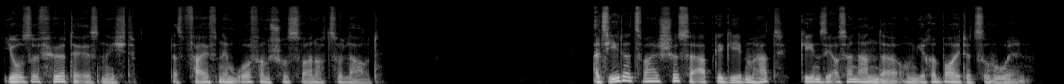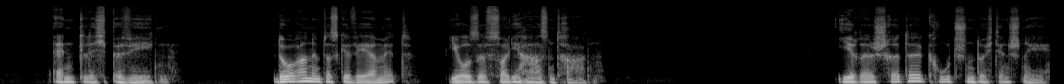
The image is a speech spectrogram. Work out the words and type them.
Josef hörte es nicht. Das Pfeifen im Ohr vom Schuss war noch zu laut. Als jeder zwei Schüsse abgegeben hat, gehen sie auseinander, um ihre Beute zu holen. Endlich bewegen. Dora nimmt das Gewehr mit, Josef soll die Hasen tragen. Ihre Schritte krutschen durch den Schnee.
